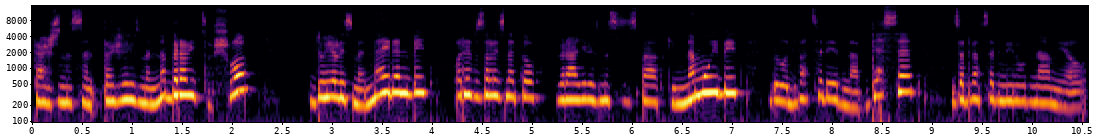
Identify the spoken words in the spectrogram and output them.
Takže jsme, se, takže jsme nabrali, co šlo, dojeli jsme na jeden byt, odevzali jsme to, vrátili jsme se zpátky na můj byt, bylo 21.10, za 20 minut nám jel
